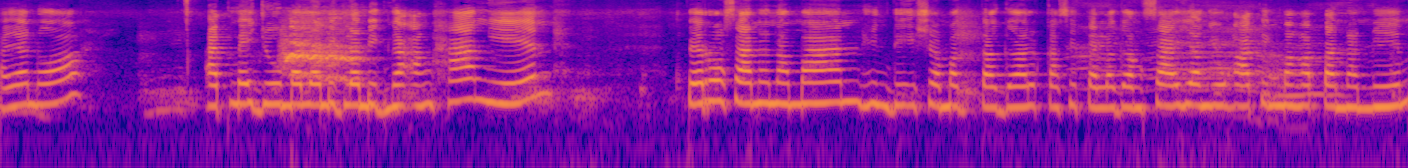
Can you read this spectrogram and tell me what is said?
Ayan o. At medyo malamig-lamig nga ang hangin. Pero sana naman hindi siya magtagal kasi talagang sayang yung ating mga pananim.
